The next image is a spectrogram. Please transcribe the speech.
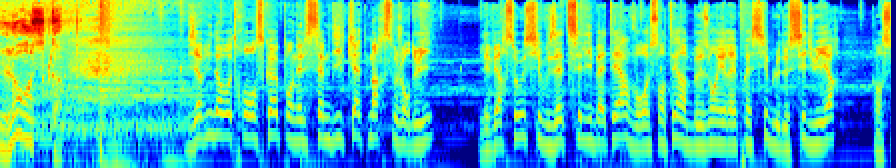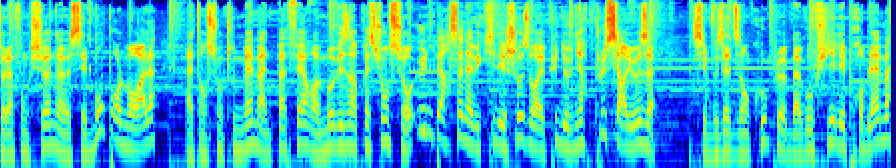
L'horoscope. Bienvenue dans votre horoscope, on est le samedi 4 mars aujourd'hui. Les Verseaux, si vous êtes célibataire, vous ressentez un besoin irrépressible de séduire. Quand cela fonctionne, c'est bon pour le moral. Attention tout de même à ne pas faire mauvaise impression sur une personne avec qui les choses auraient pu devenir plus sérieuses. Si vous êtes en couple, bah vous fuyez les problèmes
